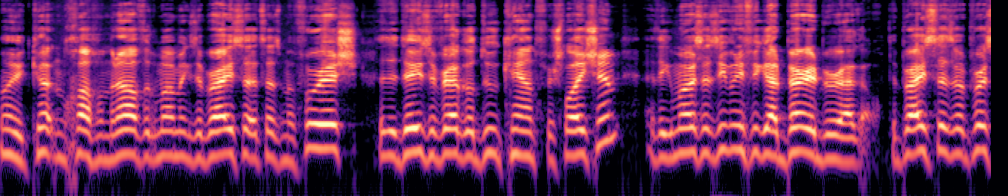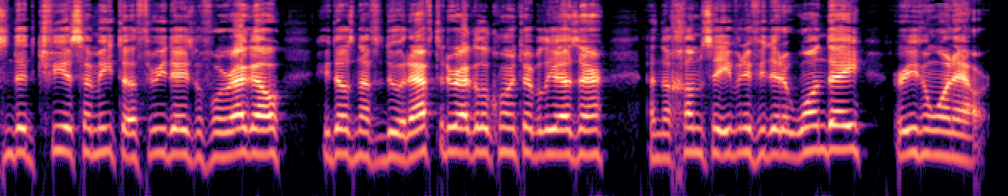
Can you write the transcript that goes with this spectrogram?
And and the Gemara says days of regal do count for shleishim. And the Gemara says even if he got buried by regal, the brisa says if a person did kfiyas hamita three days before regal, he doesn't have to do it after the regal according to Eliezer. And the chum say even if he did it one day or even one hour.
